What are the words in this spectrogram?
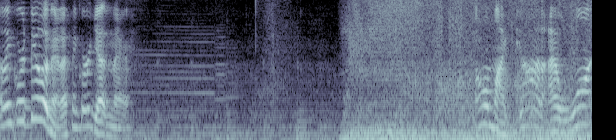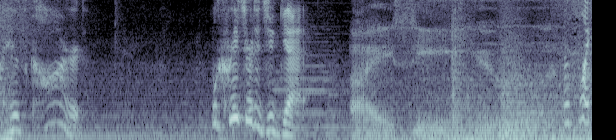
I think we're doing it. I think we're getting there. Oh my god, I want his card. What creature did you get? I see. You. That's like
